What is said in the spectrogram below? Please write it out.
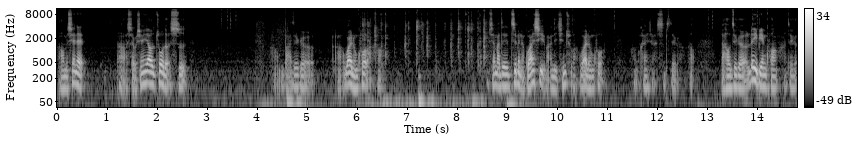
好，我们现在啊，首先要做的是，我们把这个啊外轮廓吧，好，先把这些基本的关系把它理清楚啊。外轮廓，我们看一下是不是这个好。然后这个内边框啊，这个。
